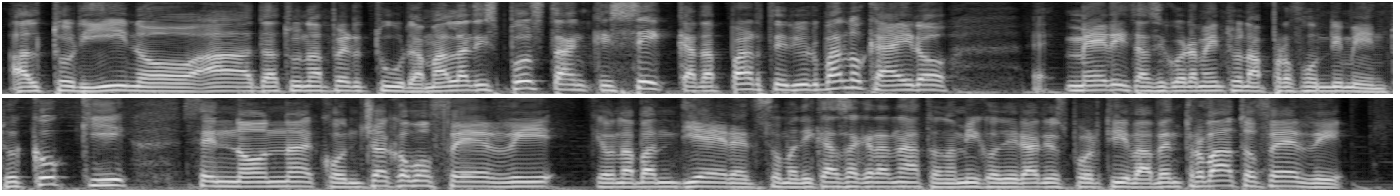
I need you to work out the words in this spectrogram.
al Torino, ha dato un'apertura, ma la risposta anche secca da parte di Urbano Cairo eh, merita sicuramente un approfondimento. E con chi se non con Giacomo Ferri, che è una bandiera insomma, di Casa Granata, un amico di Radio Sportiva. Ben trovato Ferri.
